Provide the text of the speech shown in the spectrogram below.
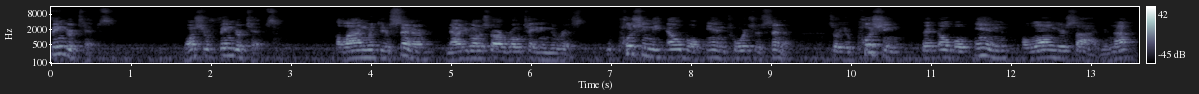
fingertips once your fingertips align with your center, now you're going to start rotating the wrist. You're pushing the elbow in towards your center. So you're pushing that elbow in along your side. You're not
